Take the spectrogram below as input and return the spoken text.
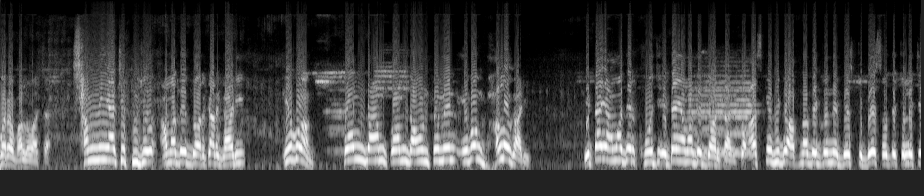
ভরা ভালোবাসা। সামনেই আছে পুজো আমাদের দরকার গাড়ি এবং কম দাম কম ডাউন পেমেন্ট এবং ভালো গাড়ি। এটাই আমাদের খোঁজ এটাই আমাদের দরকার। তো আজকে ভিডিও আপনাদের জন্য বেস্ট টু বেস্ট হতে চলেছে।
